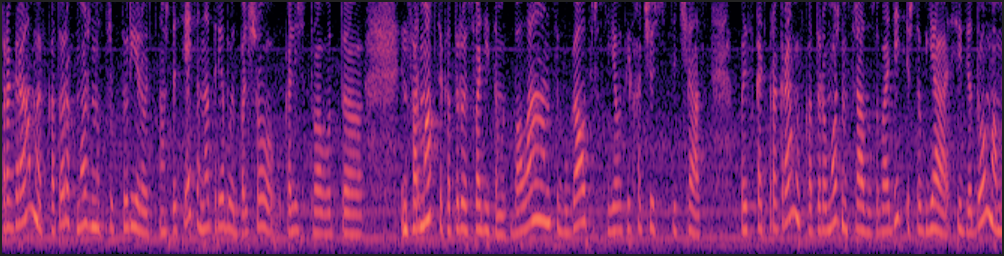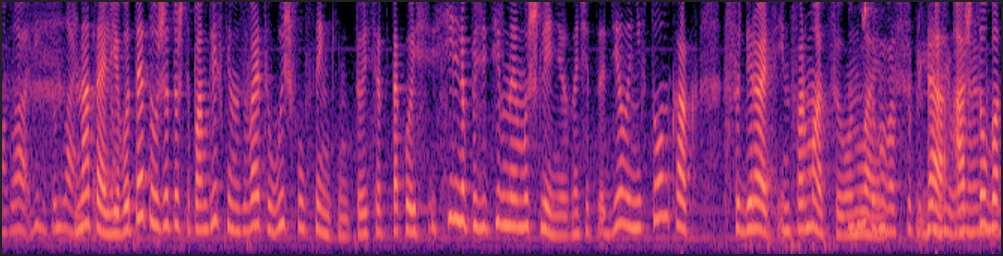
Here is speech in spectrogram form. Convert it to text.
программы, в которых можно структурировать, потому что сеть, она требует большого количества вот, э, информации, которую сводить там балансы, бухгалтерские. Я вот и хочу сейчас поискать программы, в которые можно сразу заводить, и чтобы я, сидя дома, могла видеть онлайн. это Наталья, всё. вот это уже то, что по-английски называется wishful thinking, то есть это такое сильно позитивное мышление. Значит, дело не в том, как собирать информацию Ну, онлайн. Чтобы у вас все Да, приходило. а чтобы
